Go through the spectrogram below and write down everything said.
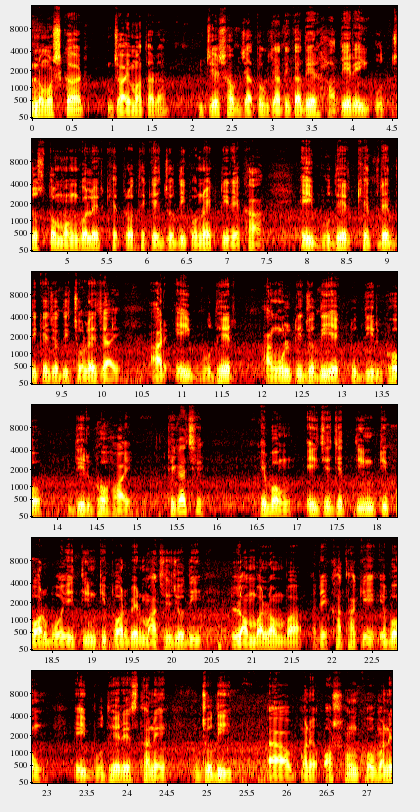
নমস্কার, জয় মাতারা। যেসব জাতক জাতিকাদের হাতের এই উচ্চস্থ মঙ্গলের ক্ষেত্র থেকে যদি কোনো একটি রেখা এই বুধের ক্ষেত্রের দিকে যদি চলে যায়, আর এই বুধের আঙুলটি যদি একটু দীর্ঘ দীর্ঘ হয়, ঠিক আছে? এবং এই যে যে তিনটি পর্ব, এই তিনটি পর্বের মাঝে যদি লম্বা লম্বা রেখা থাকে এবং এই বুধের স্থানে যদি মানে অসংখ্য মানে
